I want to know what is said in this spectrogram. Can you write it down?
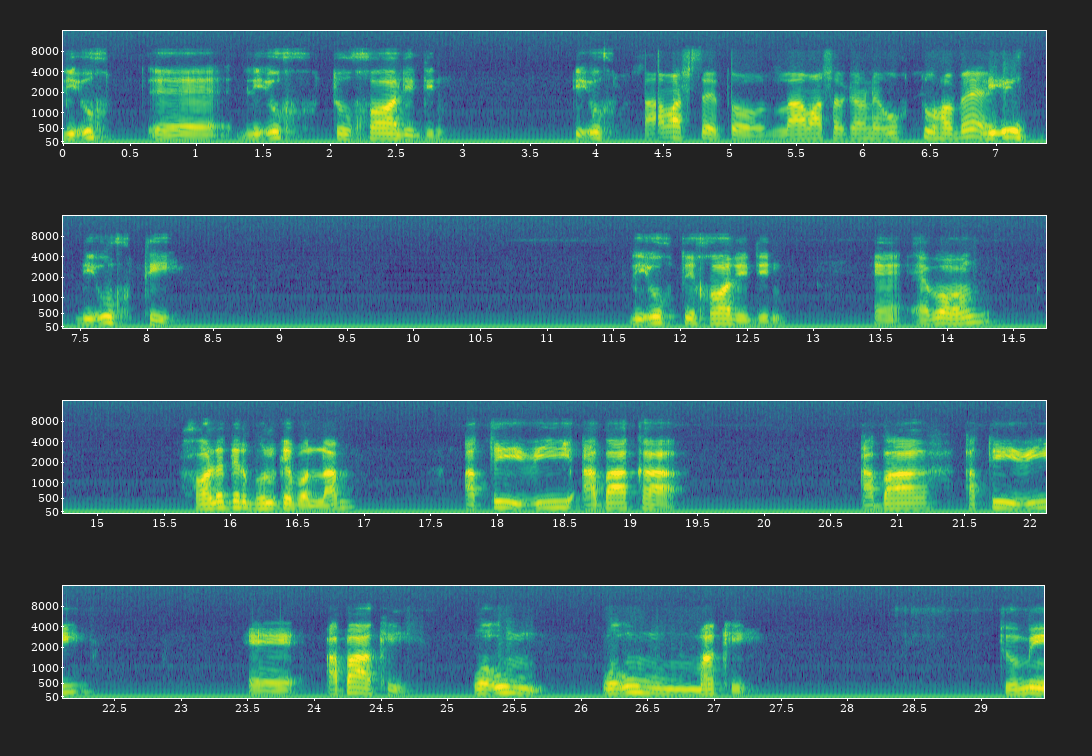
লিউখ লিউখতু খালিদিন। লিউখ লাম আসছে তো লাম আসার কারণে উক্তু হবে। লিউখতি লিউখতি খালিদিন এ, এবং খালেদের বোনকে বললাম আতিই আবাকা আবা আতিই আবাকি ও উম ও উম্মাকি। তুমি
